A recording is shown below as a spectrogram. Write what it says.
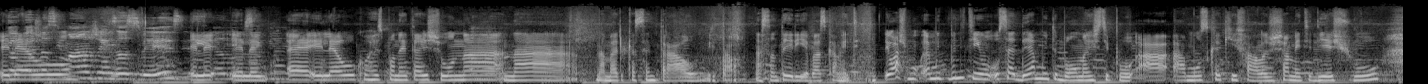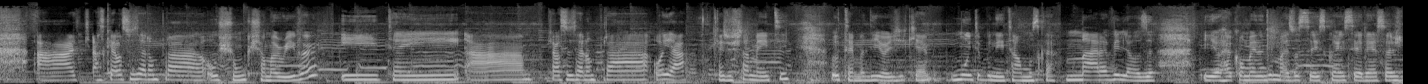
ele eu é vejo o. as imagens às vezes. Ele, ele, é, ele é o correspondente a Exu na, na, na América Central e tal. Na santeria, basicamente. Eu acho é muito bonitinho. O CD é muito bom, mas, tipo, a, a música que fala justamente de Exu, a, as que elas fizeram pra Oxum, que chama River, e tem a que elas fizeram pra Oiá, que é justamente o tema de hoje, que é muito bonita, é uma música maravilhosa. E eu recomendo demais vocês conhecerem essas,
